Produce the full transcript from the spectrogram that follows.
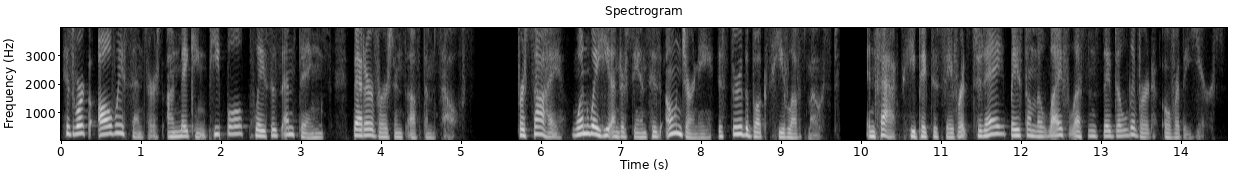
his work always centers on making people, places, and things better versions of themselves. For Sai, one way he understands his own journey is through the books he loves most. In fact, he picked his favorites today based on the life lessons they've delivered over the years.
